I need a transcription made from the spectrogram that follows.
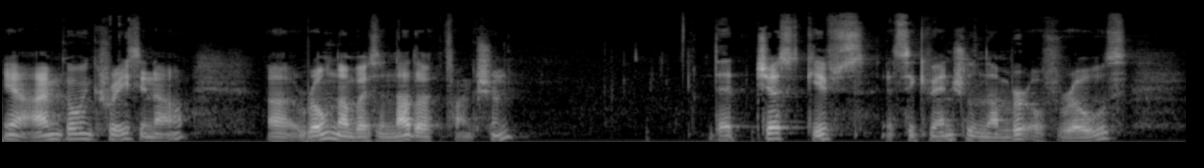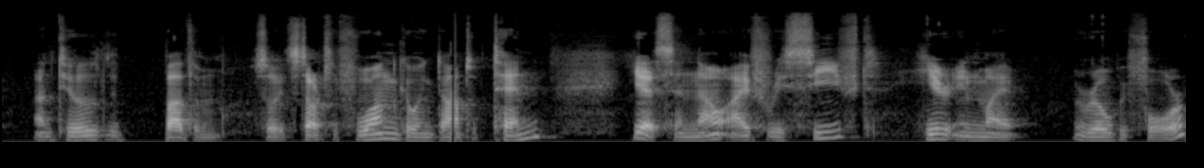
Yeah, I'm going crazy now. Uh, row number is another function that just gives a sequential number of rows until the bottom. So it starts with 1 going down to 10. Yes, and now I've received here in my row before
